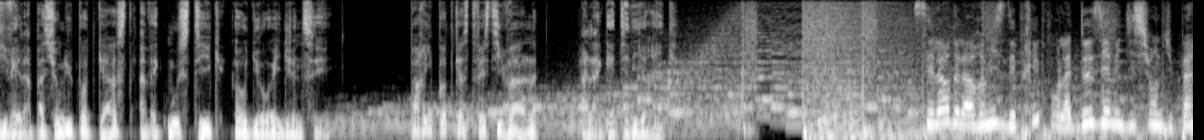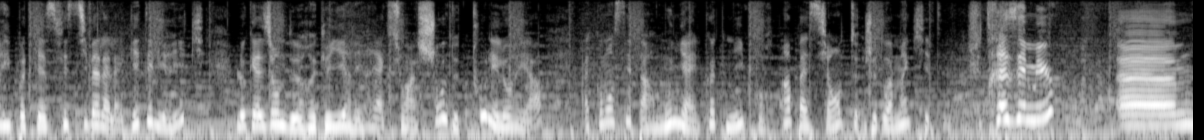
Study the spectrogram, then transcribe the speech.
Vivez la passion du podcast avec Moustique Audio Agency. Paris Podcast Festival à la gaieté lyrique. C'est l'heure de la remise des prix pour la deuxième édition du Paris Podcast Festival à la gaieté lyrique, l'occasion de recueillir les réactions à chaud de tous les lauréats, à commencer par Mounia El Kotni pour Impatiente, je dois m'inquiéter. Je suis très émue. Euh,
